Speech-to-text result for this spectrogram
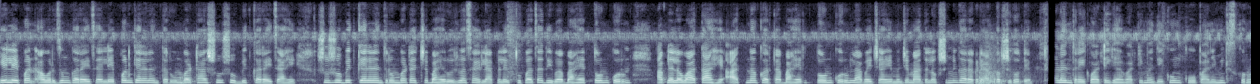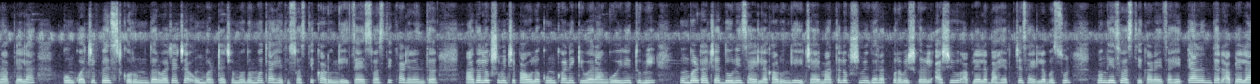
हे लेपन आवर्जून करायचं आहे. लेपन केल्यानंतर उंबरठा सुशोभित करायचा आहे. सुशोभित केल्यानंतर उंबरठ्याच्या बाहेर उजव्या साईडला आपल्याला तुपाचा दिवा बाहेर तोंड करून आपल्याला वात आहे. आत न करता बाहेर तोंड करून लावायचे आहे. म्हणजे माता लक्ष्मी घराकडे आकर्षित होते. त्यानंतर एक वाटी घ्या. वाटीमध्ये कुंकू पाणी मिक्स करून आपल्याला कुंकवाची पेस्ट करून दरवाजाच्या उंबरठ्याच्या मधोमध आहे तो स्वस्तिक काढून घ्यायचं आहे. स्वस्तिक काढल्यानंतर माता लक्ष्मीचे पावलं कुंकाने किंवा रांगोळीने तुम्ही उंबरठ्याच्या दोन्ही साईडला काढून घ्यायचे आहे. माता लक्ष्मी घरात प्रवेश करेल अशी आपल्याला बाहेरच्या साईडला बसून मग हे स्वस्तिक काढायचं आहे. त्यानंतर आपल्याला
